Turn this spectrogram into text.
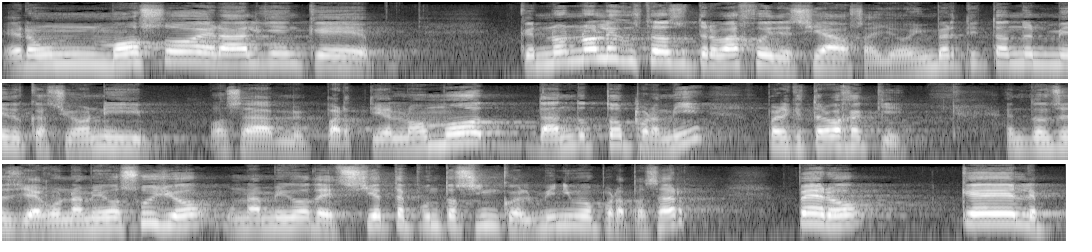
Era un mozo, era alguien que, que no, no le gustaba su trabajo y decía, o sea, yo invertí tanto en mi educación y, o sea, me partí el lomo dando todo para mí para que trabaje aquí. Entonces llega un amigo suyo, un amigo de 7.5, el mínimo para pasar, pero que, le,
